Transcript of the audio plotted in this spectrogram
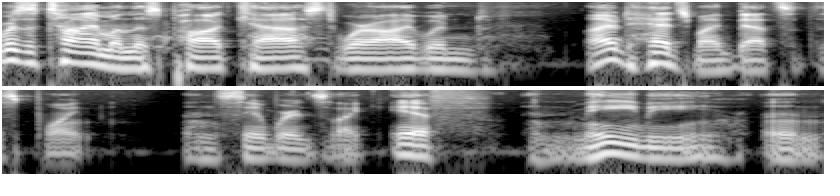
Was a time on this podcast where I would I would hedge my bets at this point and say words like if and maybe and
